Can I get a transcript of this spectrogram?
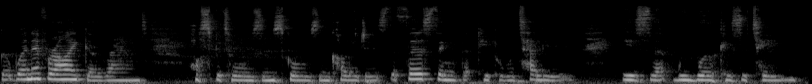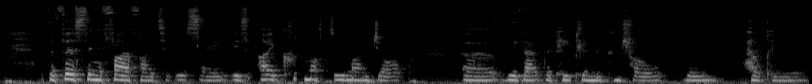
But whenever I go round hospitals and schools and colleges, the first thing that people will tell you is that we work as a team. The first thing a firefighter will say is, I could not do my job uh, without the people in the control room helping me.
